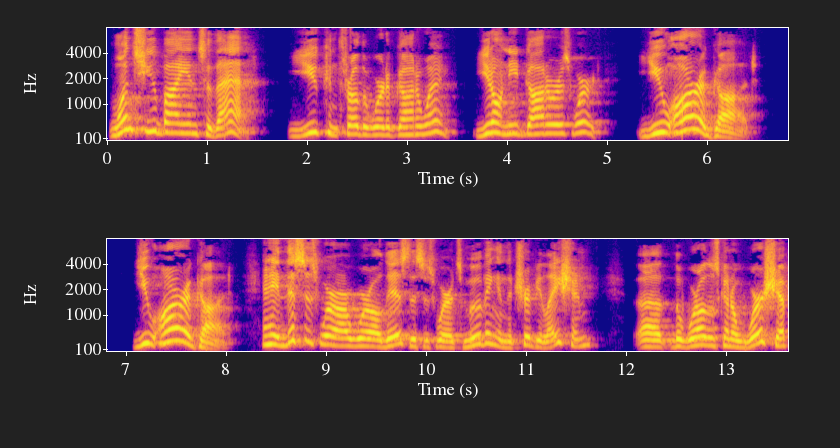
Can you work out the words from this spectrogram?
Once you buy into that, you can throw the Word of God away. You don't need God or His Word. You are a God. You are a God. And hey, this is where our world is. This is where it's moving in the tribulation. Uh, the world is going to worship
